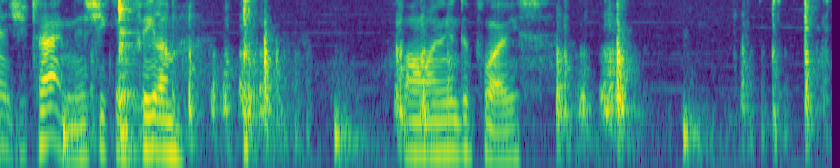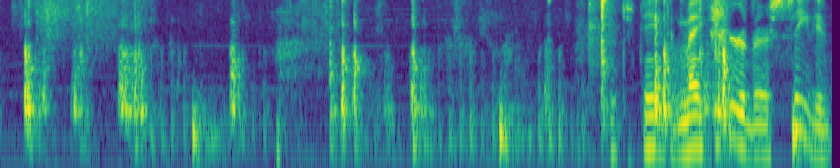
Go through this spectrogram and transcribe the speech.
As you, tighten this, you can feel them falling into place. But you need to make sure they're seated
